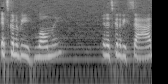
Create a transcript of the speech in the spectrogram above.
It's going to be lonely, and it's going to be sad.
